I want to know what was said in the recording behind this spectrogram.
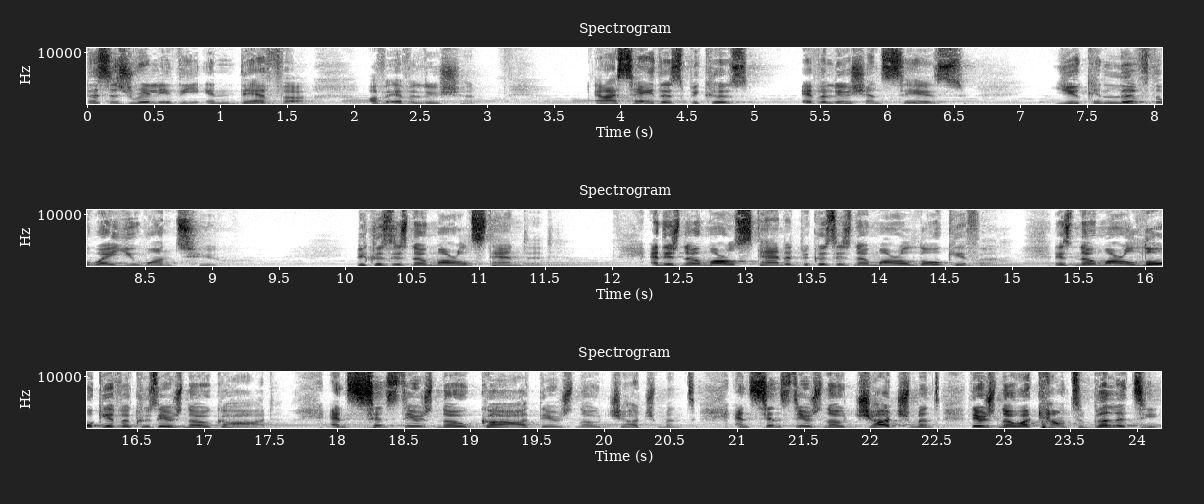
This is really the endeavor of evolution. And I say this because evolution says you can live the way you want to because there's no moral standard. And there's no moral standard because there's no moral lawgiver. There's no moral lawgiver because there's no God. And since there's no God, there's no judgment. And since there's no judgment, there's no accountability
